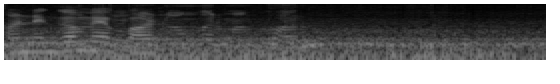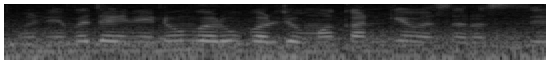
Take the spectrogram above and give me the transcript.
અને ગમે પણ. બધાને ડુંગર ઉપર જો મકાન કેવા સરસ છે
